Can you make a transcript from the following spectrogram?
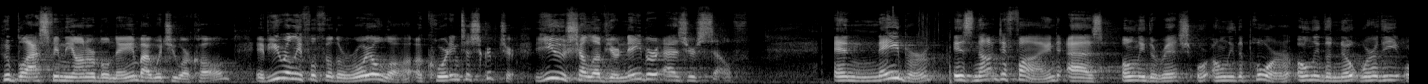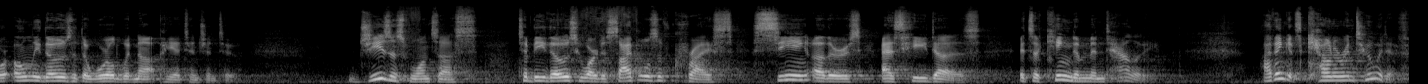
who blaspheme the honorable name by which you are called? If you really fulfill the royal law according to Scripture, you shall love your neighbor as yourself. And neighbor is not defined as only the rich or only the poor, or only the noteworthy or only those that the world would not pay attention to. Jesus wants us to be those who are disciples of Christ, seeing others as he does. It's a kingdom mentality. I think it's counterintuitive.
